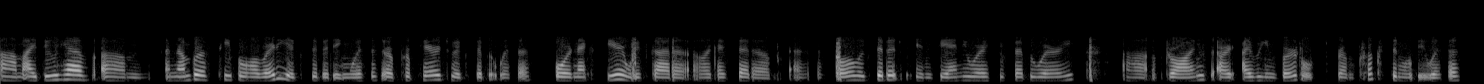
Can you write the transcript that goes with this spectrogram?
Um, I do have um, a number of people already exhibiting with us or prepared to exhibit with us for next year. We've got, a, like I said, a, a solo exhibit in January through February uh, of drawings. Our, Irene Bertels from Crookston will be with us.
